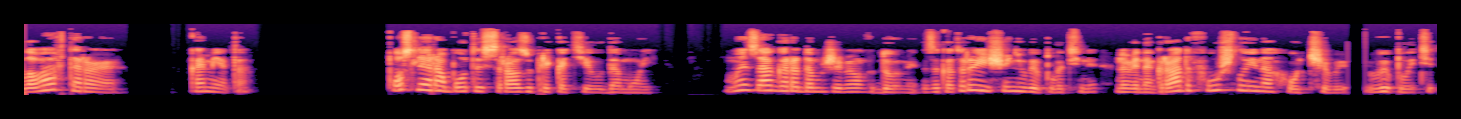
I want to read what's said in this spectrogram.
Глава вторая. Комета. После работы сразу прикатил домой. Мы за городом живем в доме, за который еще не выплатили, но Виноградов ушлый и находчивый, выплатит.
